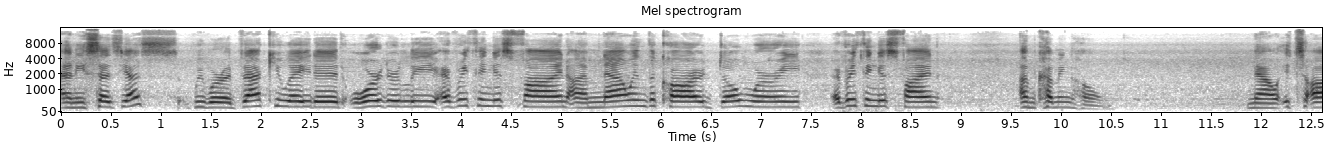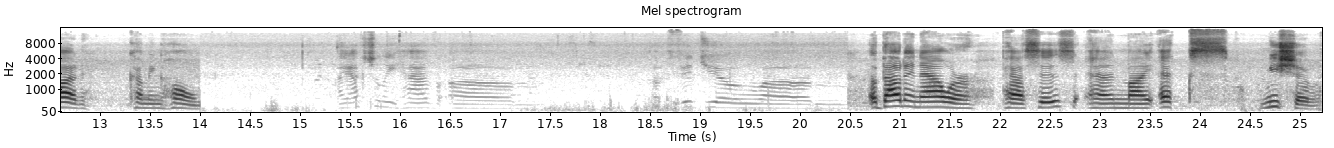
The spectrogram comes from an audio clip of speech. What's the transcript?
And he says, yes, we were evacuated, orderly, everything is fine. I'm now in the car, don't worry, everything is fine. I'm coming home. Now, it's odd coming home. I actually have um, a video. Um... About an hour passes, and my ex, Michel,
